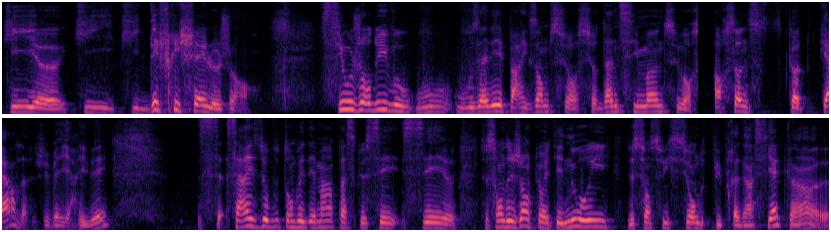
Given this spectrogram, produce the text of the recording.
qui, euh, qui, défrichaient le genre. Si aujourd'hui, vous, vous, allez, par exemple, sur, sur Dan Simmons ou Orson Scott Card, je vais y arriver, ça risque de vous tomber des mains parce que c'est, euh, ce sont des gens qui ont été nourris de science-fiction depuis près d'un siècle, hein, euh,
